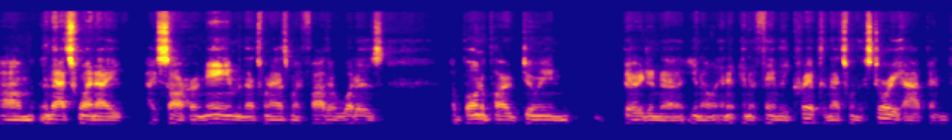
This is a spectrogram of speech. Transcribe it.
um, and that's when I I saw her name, and that's when I asked my father, "What is a Bonaparte doing buried in a you know in a, in a family crypt?" And that's when the story happened.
